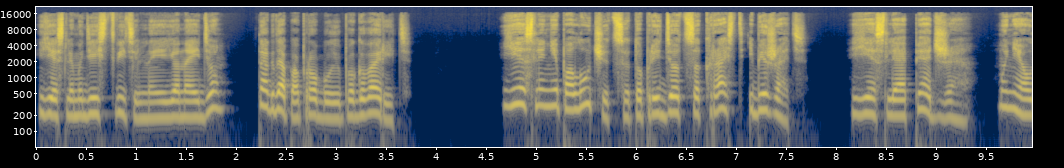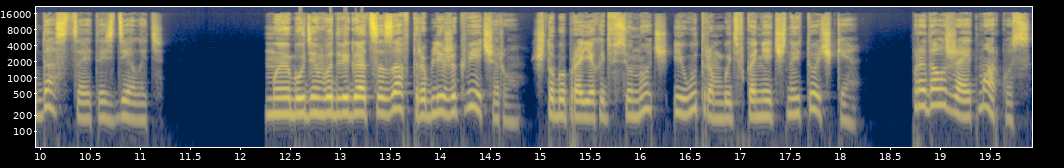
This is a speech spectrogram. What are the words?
Если мы действительно ее найдем, тогда попробую поговорить. Если не получится, то придется красть и бежать. Если опять же мне удастся это сделать. Мы будем выдвигаться завтра ближе к вечеру, чтобы проехать всю ночь и утром быть в конечной точке. Продолжает Маркус.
